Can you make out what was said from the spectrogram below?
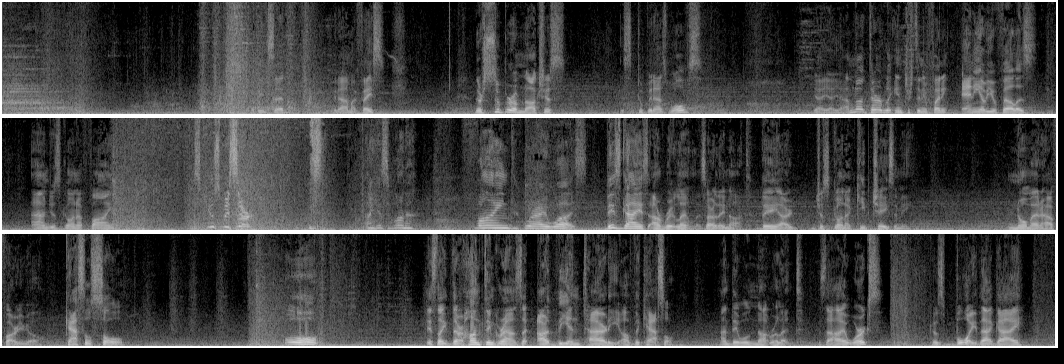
Being said, get out of my face. They're super obnoxious. These stupid ass wolves. Yeah, yeah, yeah. I'm not terribly interested in fighting any of you fellas. I'm just gonna find. Excuse me, sir! I just wanna find where I was. These guys are relentless, are they not? They are just gonna keep chasing me. No matter how far you go. Castle Sol. Oh! It's like their hunting grounds that are the entirety of the castle. And they will not relent. Is that how it works? Because boy, that guy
